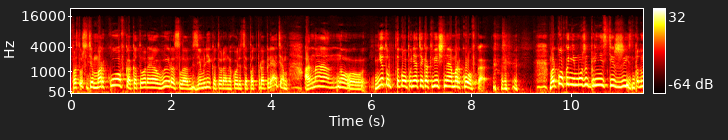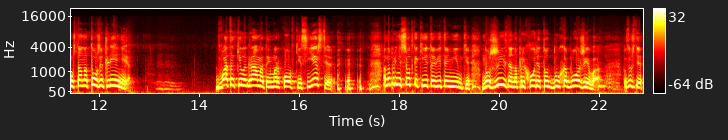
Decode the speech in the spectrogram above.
Послушайте, морковка, которая выросла в земли, которая находится под проклятием, она, ну, нету такого понятия, как вечная морковка. Морковка не может принести жизнь, потому что она тоже тление. 20 килограмм этой морковки съешьте, она принесет какие-то витаминки, но жизнь, она приходит от Духа Божьего. Послушайте,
